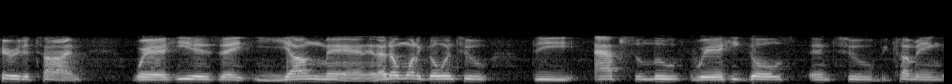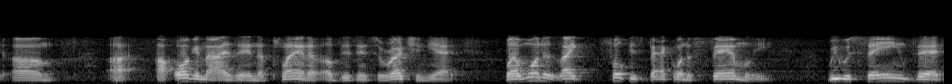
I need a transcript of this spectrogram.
period of time where he is a young man, and I don't want to go into the absolute where he goes into becoming um, uh, an organizer and a planner of this insurrection yet. But I want to like focus back on the family. We were saying that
